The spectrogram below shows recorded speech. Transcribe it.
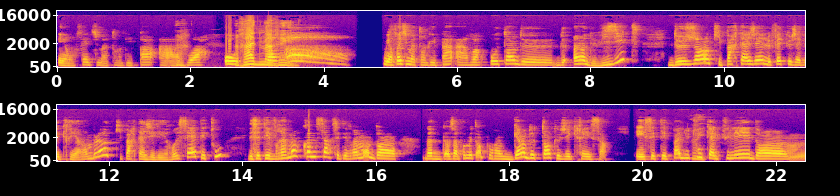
Et en fait je m'attendais pas à ah. avoir autant. de marée. Oh mais en fait je m'attendais pas à avoir autant de de un de visites, de gens qui partageaient le fait que j'avais créé un blog, qui partageaient les recettes et tout. Et c'était vraiment comme ça. C'était vraiment dans, dans, dans un premier temps pour un gain de temps que j'ai créé ça. Et c'était pas du tout calculé dans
